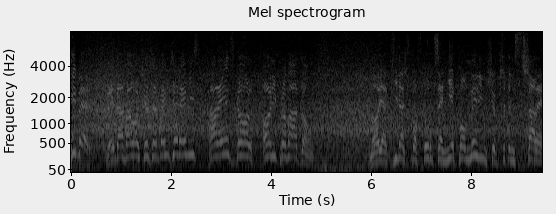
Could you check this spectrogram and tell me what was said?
Schiber! Wydawało się, że będzie remis, ale jest gol. Oni prowadzą. No jak widać w powtórce, nie pomylił się przy tym strzale.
